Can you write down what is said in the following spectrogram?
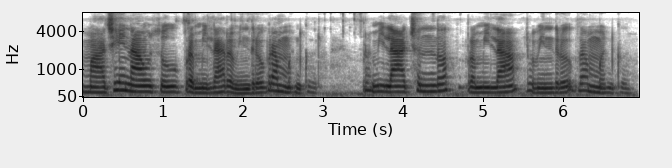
माझे नाव सौ प्रमिला रवींद्र ब्राह्मणकर. प्रमिला छंद प्रमिला रवींद्र ब्राह्मणकर.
